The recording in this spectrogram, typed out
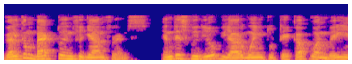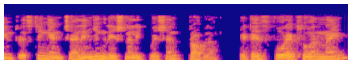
Welcome back to infyGyan friends. In this video, we are going to take up one very interesting and challenging rational equation problem. It is 4x over 9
